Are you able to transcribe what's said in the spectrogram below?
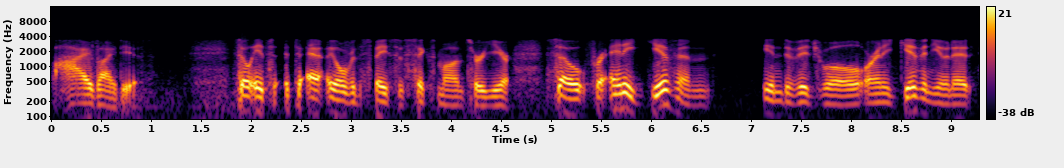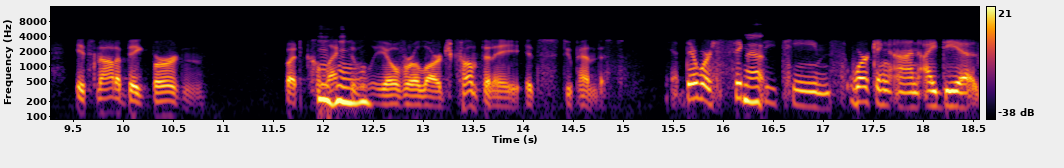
five ideas. So it's uh, over the space of six months or a year. So for any given individual or any given unit, it's not a big burden, but mm-hmm. collectively mm-hmm. over a large company, it's stupendous. Yeah, there were 60 yep. teams working on ideas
